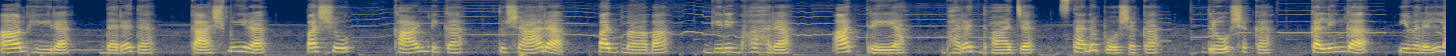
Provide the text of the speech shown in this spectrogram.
ಆಭೀರ, ದರದ, ಕಾಶ್ಮೀರ, ಪಶು, ಕಾಂಡಿಕ, ತುಷಾರ, ಪದ್ಮಾವ, ಗಿರಿಗ್ವಹರ, ಆತ್ರೇಯ, ಭರದ್ವಾಜ, ಸ್ತನಪೋಷಕ, ದ್ರೋಷಕ ಕಲಿಂಗ ಇವರೆಲ್ಲ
